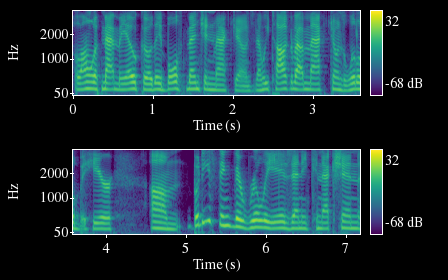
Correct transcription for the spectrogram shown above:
along with Matt Maiocco, they both mentioned Mac Jones. Now, we talked about Mac Jones a little bit here um, but do you think there really is any connection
